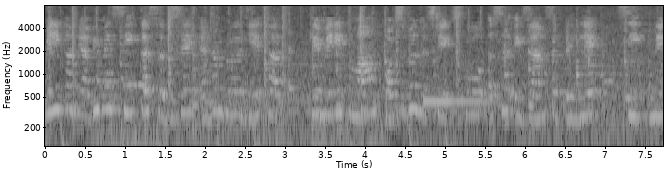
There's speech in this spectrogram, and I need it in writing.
मेरी कामयाबी में सीख का सबसे अहम रोल ये था कि मेरी तमाम पॉसिबल मिस्टेक्स को सीख ने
